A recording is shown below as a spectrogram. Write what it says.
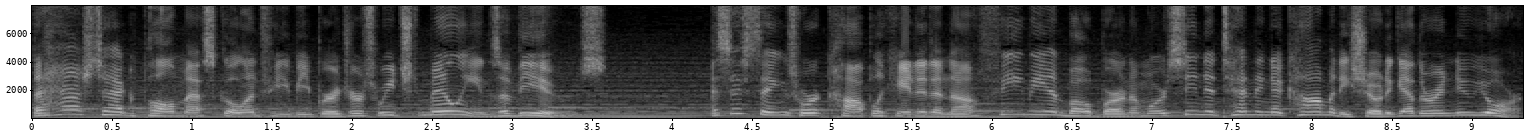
The hashtag Paul Mescal and Phoebe Bridgers reached millions of views. As if things weren't complicated enough, Phoebe and Bo Burnham were seen attending a comedy show together in New York,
